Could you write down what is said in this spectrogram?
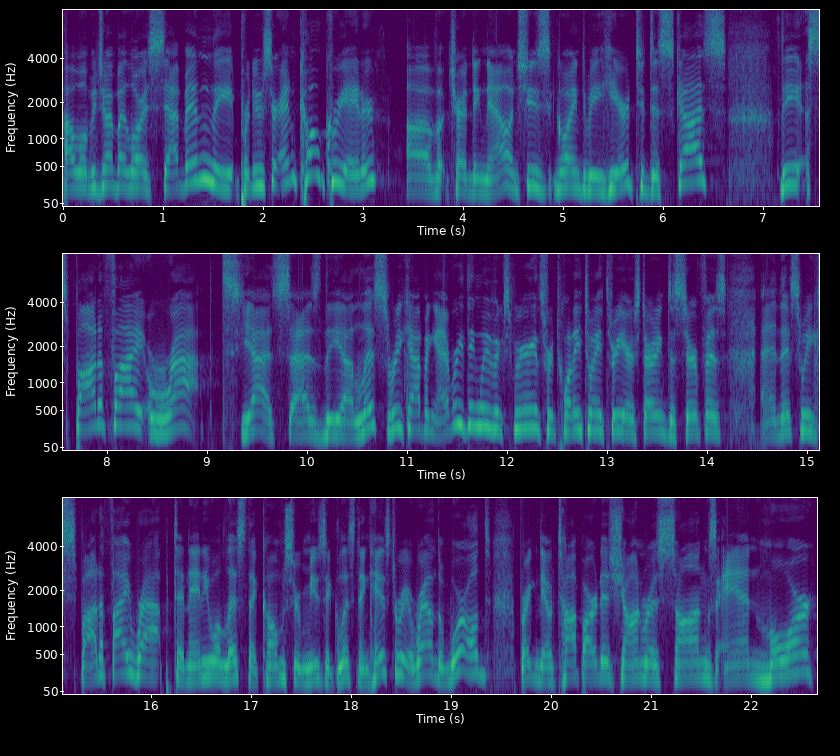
uh, we'll be joined by Laura Sebben, the producer and co-creator of Trending Now, and she's going to be here to discuss the Spotify Wrapped. Yes, as the uh, lists recapping everything we've experienced for 2023 are starting to surface, and this week's Spotify Wrapped, an annual list that combs through music listening history around the world, breaking down top artists, genres, songs, and more.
